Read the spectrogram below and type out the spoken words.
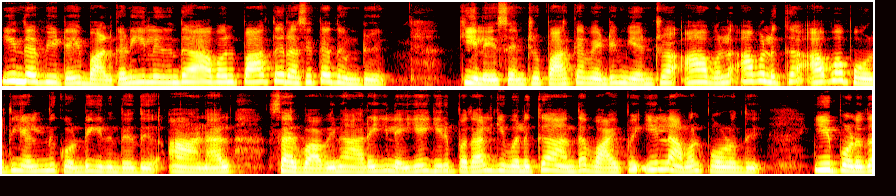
இந்த வீட்டை பால்கனியிலிருந்து அவள் பார்த்து ரசித்ததுண்டு. கீழே சென்று பார்க்க வேண்டும் என்ற ஆவல் அவளுக்கு அவ்வப்பொழுது எழுந்து கொண்டு இருந்தது. ஆனால் சர்வாவின் அறையிலேயே இருப்பதால் இவளுக்கு அந்த வாய்ப்பு இல்லாமல் போனது. இப்பொழுது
